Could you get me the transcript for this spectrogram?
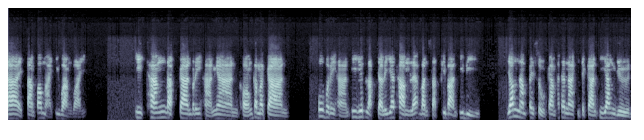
ได้ตามเป้าหมายที่วางไว้ อีกทั้งหลักการบริหารงานของกรรมการ ผู้บริหารที่ยึดหลักจริยธรรมและบรรษัทพิบาลที่ดี ย่อมนำไปสู่การพัฒนากิจการที่ยั่งยืน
